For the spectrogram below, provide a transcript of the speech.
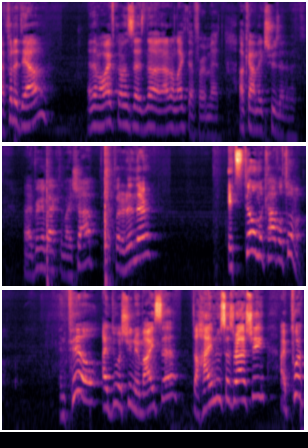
I put it down, and then my wife comes and says, "No, I don't like that for a mat. Okay, I'll make shoes out of it." And I bring it back to my shop. Put it in there. It's still makabel tuma. Until I do a shinu maisa, the hainu says Rashi, I put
